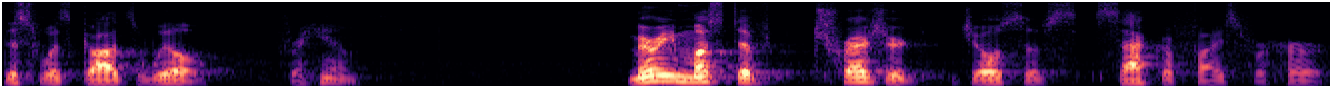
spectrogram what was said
This was God's will for him. Mary must have treasured Joseph's sacrifice for her.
